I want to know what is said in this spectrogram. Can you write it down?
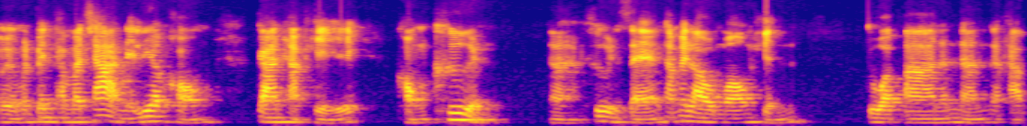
เออมันเป็นธรรมชาติในเรื่องของการหักเหของคลื่นอ่าคลื่นแสงทำให้เรามองเห็นตัวปลานั้นๆนะครับ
